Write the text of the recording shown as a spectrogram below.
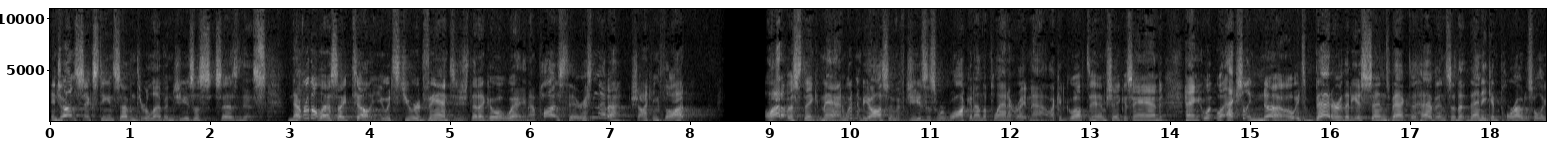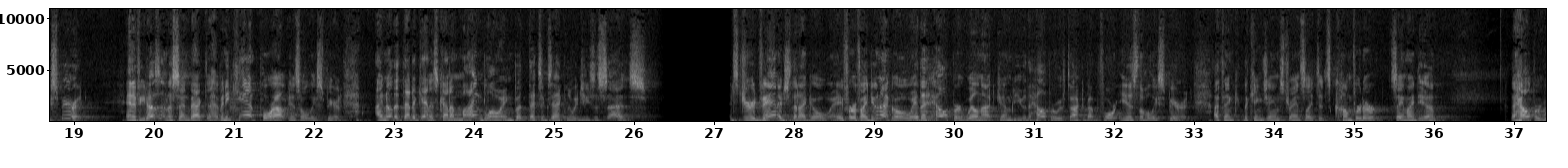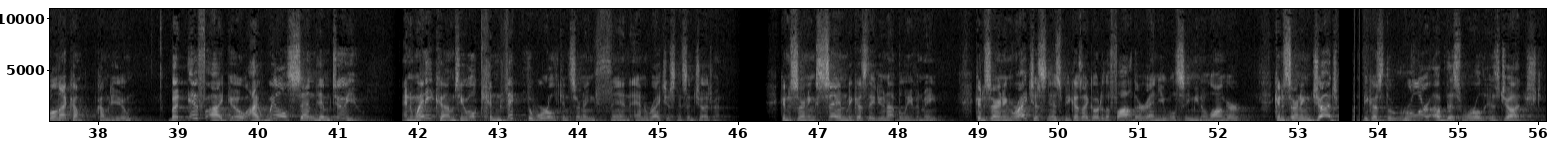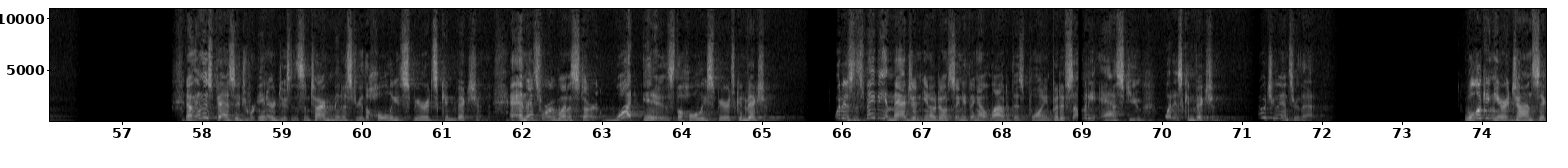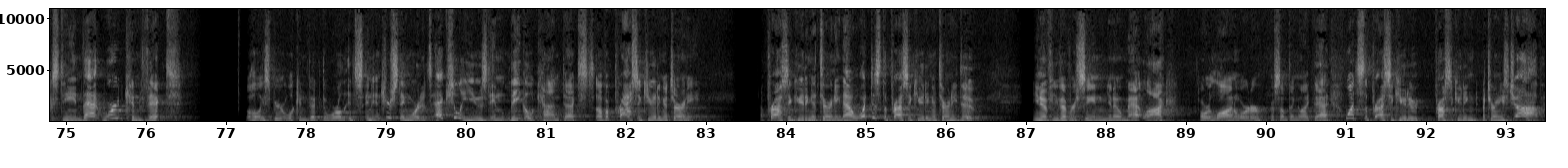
In John 16, 7 through 11, Jesus says this Nevertheless, I tell you, it's to your advantage that I go away. Now, pause there. Isn't that a shocking thought? A lot of us think, man, wouldn't it be awesome if Jesus were walking on the planet right now? I could go up to him, shake his hand, hang. Well, actually, no. It's better that he ascends back to heaven so that then he can pour out his Holy Spirit. And if he doesn't ascend back to heaven, he can't pour out his Holy Spirit. I know that that, again, is kind of mind blowing, but that's exactly what Jesus says. It's to your advantage that I go away, for if I do not go away, the Helper will not come to you. The Helper we've talked about before is the Holy Spirit. I think the King James translates it's Comforter, same idea. The Helper will not come, come to you. But if I go, I will send him to you. And when he comes, he will convict the world concerning sin and righteousness and judgment. Concerning sin, because they do not believe in me. Concerning righteousness, because I go to the Father, and you will see me no longer. Concerning judgment, because the ruler of this world is judged. Now, in this passage, we're introduced to this entire ministry of the Holy Spirit's conviction. And that's where we want to start. What is the Holy Spirit's conviction? What is this? Maybe imagine, you know, don't say anything out loud at this point, but if somebody asked you, what is conviction? How would you answer that? Well, looking here at John 16, that word convict, the Holy Spirit will convict the world, it's an interesting word. It's actually used in legal contexts of a prosecuting attorney. A prosecuting attorney. Now, what does the prosecuting attorney do? You know, if you've ever seen, you know, Matlock or Law and Order or something like that, what's the prosecutor, prosecuting attorney's job?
